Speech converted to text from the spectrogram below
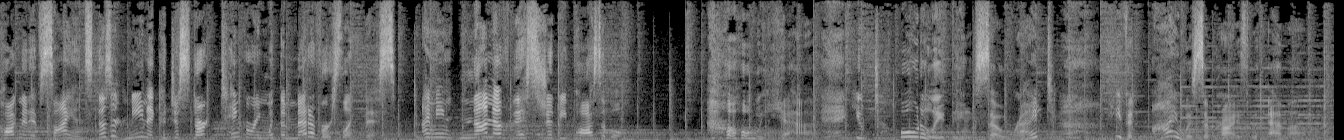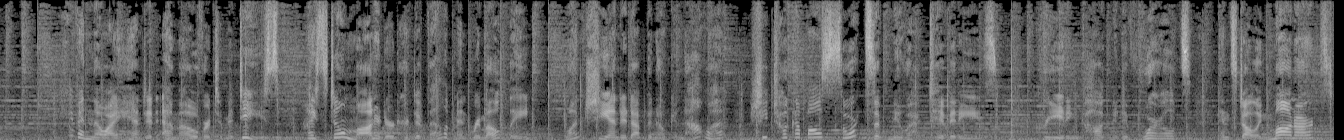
cognitive science doesn't mean it could just start tinkering with the metaverse like this. I mean, none of this should be possible. Oh, yeah. You totally think so, right? Even I was surprised with Emma. Even though I handed Emma over to Madicce, I still monitored her development remotely. Once she ended up in Okinawa, she took up all sorts of new activities. Creating cognitive worlds, installing monarchs,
